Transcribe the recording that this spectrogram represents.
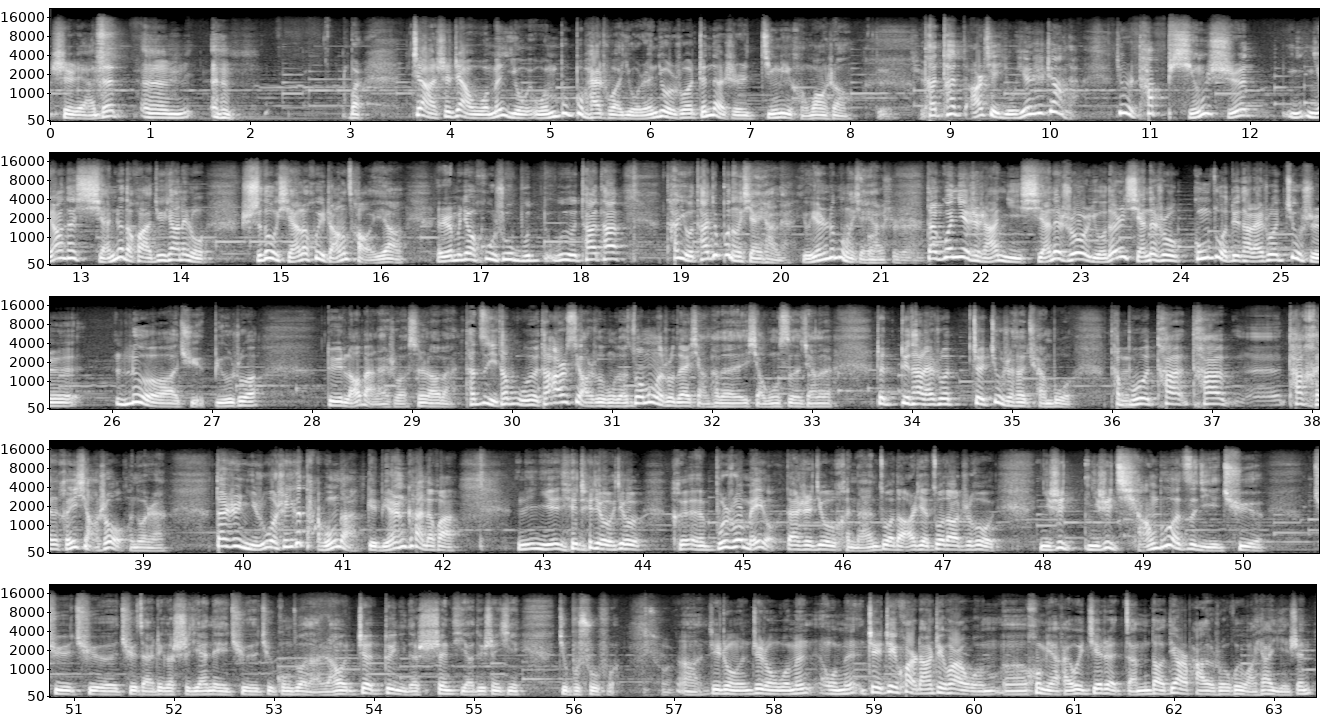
是的呀，但嗯，不是这样是这样，我们有我们不不排除啊，有人就是说真的是精力很旺盛，对，他他而且有些是这样的，就是他平时。你你让他闲着的话，就像那种石头闲了会长草一样，人们叫护书不不，他他他有他就不能闲下来，有些人都不能闲下来。但关键是啥？你闲的时候，有的人闲的时候，工作对他来说就是乐趣。比如说，对于老板来说，私人老板他自己他不他二十四小时的工作，做梦的时候都在想他的小公司，想的这对他来说这就是他的全部。他不他他呃他很很享受很多人，但是你如果是一个打工的给别人干的话。你你你这就就很不是说没有，但是就很难做到，而且做到之后，你是你是强迫自己去去去去在这个时间内去去工作的，然后这对你的身体啊对身心就不舒服错啊。这种这种我们我们这这块儿，当然这块儿我们呃后面还会接着，咱们到第二趴的时候会往下引申。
